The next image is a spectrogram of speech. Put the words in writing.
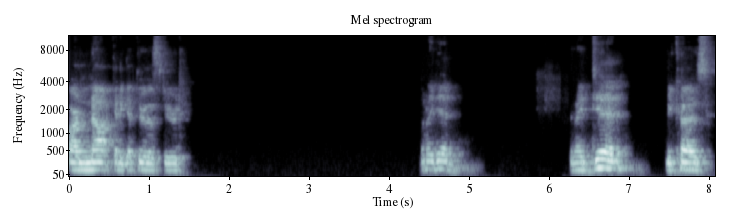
are not going to get through this, dude. But I did. And I did because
